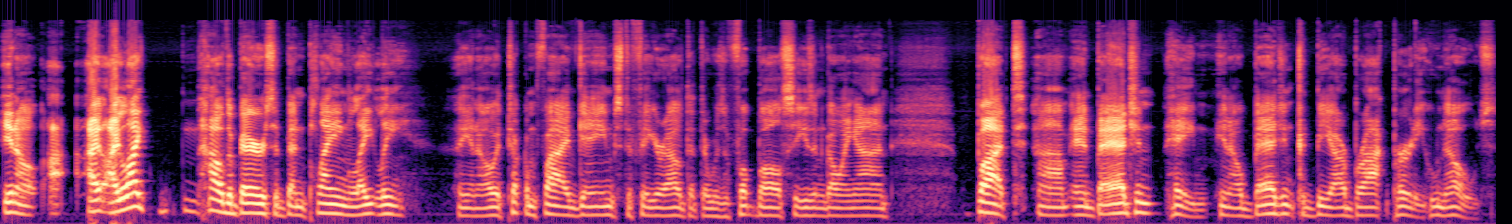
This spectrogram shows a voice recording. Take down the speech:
you know, I, I, I, like how the Bears have been playing lately. You know, it took them five games to figure out that there was a football season going on. But, um, and Bagent, hey, you know, Bagent could be our Brock Purdy. Who knows?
